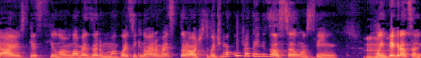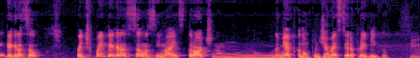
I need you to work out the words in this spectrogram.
Ah, eu esqueci o nome lá, mas era uma coisa assim que não era mais trote. Foi tipo uma confraternização, assim. Uhum. Uma integração, integração. Foi tipo uma integração, assim, mas trote não, não, na minha época não podia mais ser, era proibido. Sim.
